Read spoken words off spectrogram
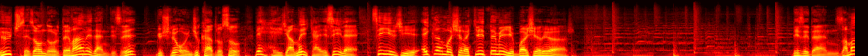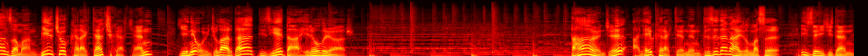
3 sezondur devam eden dizi, güçlü oyuncu kadrosu ve heyecanlı hikayesiyle seyirciyi ekran başına kilitlemeyi başarıyor. Diziden zaman zaman birçok karakter çıkarken yeni oyuncular da diziye dahil oluyor. Daha önce Alev karakterinin diziden ayrılması izleyiciden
